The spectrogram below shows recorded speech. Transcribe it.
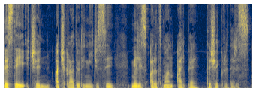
Desteği için Açık Radyo dinleyicisi Melis Arıtman Alp'e teşekkür ederiz.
